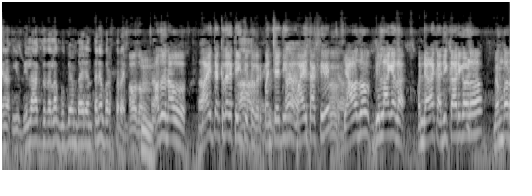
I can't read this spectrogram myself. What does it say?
ಏನ ಈ ಬಿಲ್ ಆಗ್ತದಲ್ಲ ಗುಬ್ಬೆಮ್ ದಾರಿ ಅಂತಾನೆ ಬರ್ತಾರ ಅಲ್ಲಿ. ಹೌದು. ಅದು ನಾವು ಮಾಹಿತಿ ಹಾಕಿದಾಗ ತೆಗಿತೀವಿ ತಗೋರಿ. ಪಂಚಾಯತಿ ಮಾಹಿತಿ ಹಾಕ್ತಿವಿ. ಯಾವ್ದು ಬಿಲ್ ಆಗ್ಯದ. ಒಂದ್ ಹೇಳಕ್ ಅಧಿಕಾರಿಗಳು ಮೆಂಬರ್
